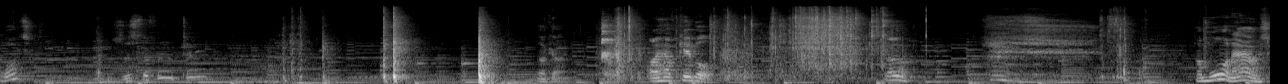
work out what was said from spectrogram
What? Is this the food tank? Okay. I have kibble. Oh. I'm worn out.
